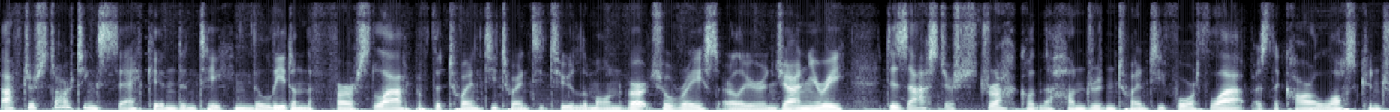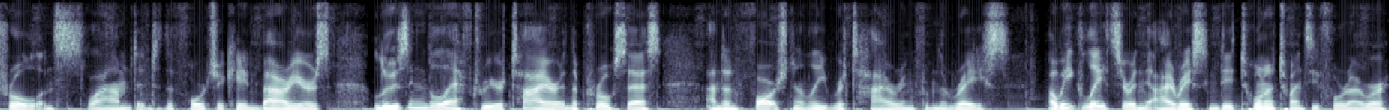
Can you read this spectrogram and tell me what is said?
After starting second and taking the lead on the first lap of the 2022 Le Mans virtual race earlier in January, disaster struck on the 124th lap as the car lost control and slammed into the Ford chicane barriers, losing the left rear tyre in the process and unfortunately retiring from the race. A week later in the iRacing Daytona 24 hour,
